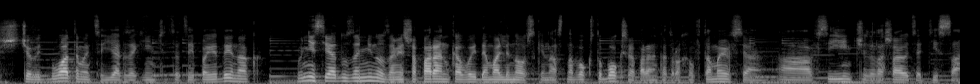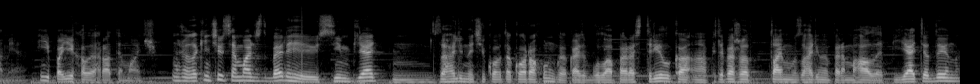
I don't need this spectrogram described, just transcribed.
що відбуватиметься, як закінчиться цей поєдинок. Вніс я одну заміну, замість Шапаренка вийде Маліновський нас на бокс-то-бокс, Шапаренко трохи втомився, а всі інші залишаються ті самі. І поїхали грати матч. Ну що, закінчився матч з Бельгією 7-5. Взагалі не очікував такого рахунку, якась була перестрілка. Після першого тайму взагалі ми перемагали 5-1.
